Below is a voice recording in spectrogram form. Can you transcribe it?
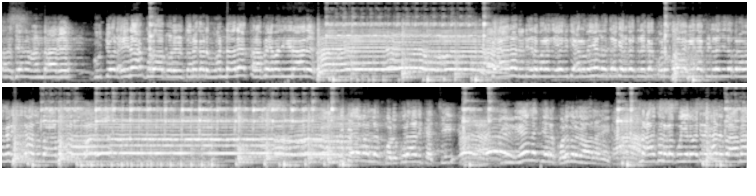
తన సేన వండాలి గుడ్డోడైనా గులాబోడైన తన కడుపు వండాలి తన ప్రేమ తీరాలి నిర్మల దేవికి అరవై ఏళ్ళ దగ్గర వచ్చినాక కొడుకుల మీద పిల్లల మీద ప్రేమ కలిగి కాదు బాబా అందుకే వాళ్ళ కొడుకురానికి ఇన్నేళ్ళకి ఇలా కొడుకులు కావాలని నాకుల పూజలు పట్టిన కాదు బాబా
